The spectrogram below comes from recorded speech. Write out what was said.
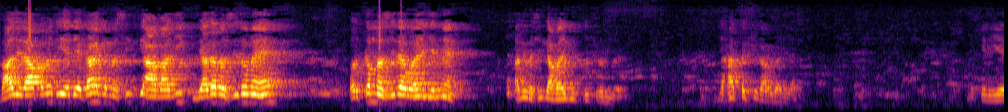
بعض علاقوں میں تو یہ دیکھا ہے کہ مسجد کی آبادی زیادہ مسجدوں میں ہے اور کم مسجدیں وہ ہیں جن میں ابھی مسجد کی آبادی کی اتنی شروع نہیں ہے یہاں تک کی کاروباری ہے۔ لیکن یہ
